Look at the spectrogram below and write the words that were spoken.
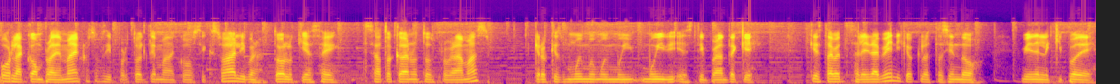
por la compra de Microsoft y por todo el tema de acoso sexual y bueno, todo lo que ya se, ha tocado en otros programas. creo que es muy, muy, muy, muy, muy este, importante que, que esta beta saliera bien y creo que lo está haciendo bien el equipo de,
